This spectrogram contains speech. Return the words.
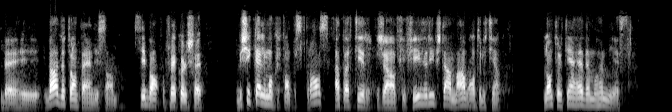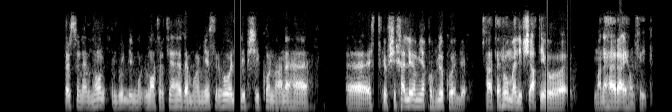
باهي بعد le 31 décembre c'est bon وفي كل شيء باش يكلموك في Campus France à partir جانفي فيفري باش تعمل معاهم entretien l'entretien هذا مهم ياسر personnellement نقول لي l'entretien هذا مهم ياسر هو اللي باش يكون معناها est-ce que باش يخليهم يقبلوك ولا خاطر هما اللي باش يعطيو معناها رايهم فيك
